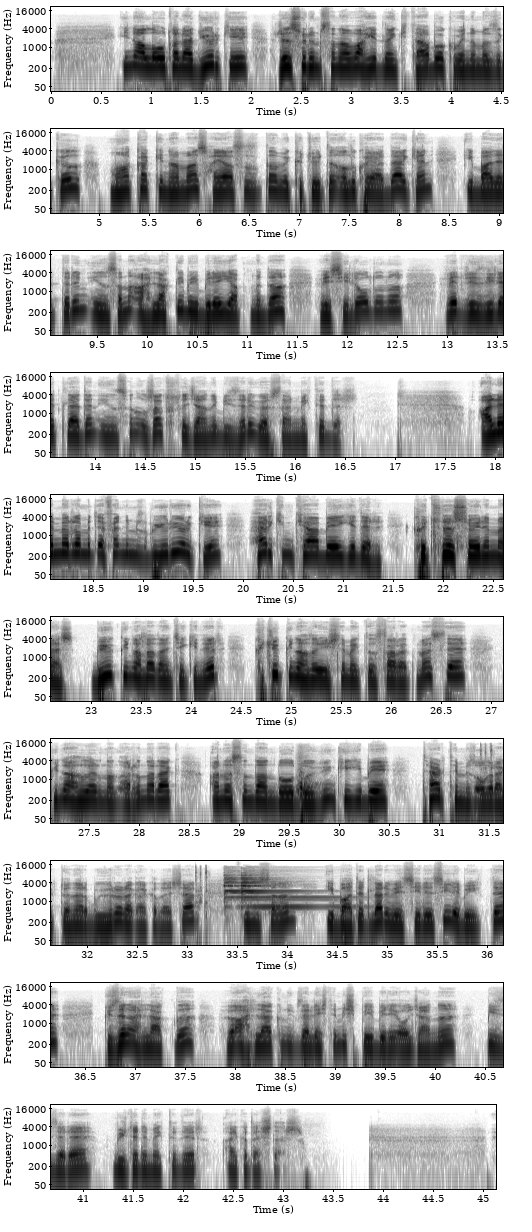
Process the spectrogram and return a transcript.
Yine Allahu Teala diyor ki Resulüm sana vahyedilen kitabı oku ve namazı kıl. Muhakkak ki namaz hayasızlıktan ve kötülükten alıkoyar derken ibadetlerin insanı ahlaklı bir birey yapmada vesile olduğunu ve reziletlerden insanı uzak tutacağını bizlere göstermektedir. Aleme Rahmet Efendimiz buyuruyor ki her kim Kabe'ye gider, kötü söz söylemez, büyük günahlardan çekinir, küçük günahları işlemekte ısrar etmezse günahlarından arınarak anasından doğduğu günkü gibi tertemiz olarak döner buyurarak arkadaşlar insanın ibadetler vesilesiyle birlikte güzel ahlaklı ve ahlakını güzelleştirmiş bir birey olacağını bizlere müjdelemektedir arkadaşlar.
